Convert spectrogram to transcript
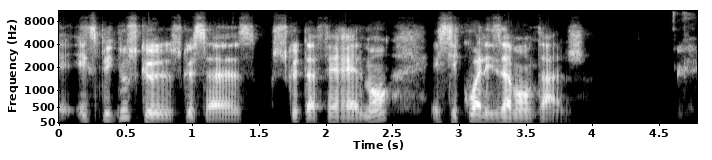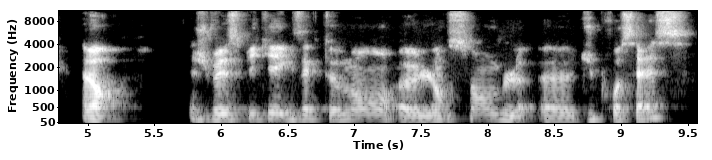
e- explique-nous ce que, ce que ce que tu as fait réellement et c'est quoi les avantages? Alors, je vais expliquer exactement l'ensemble du process.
